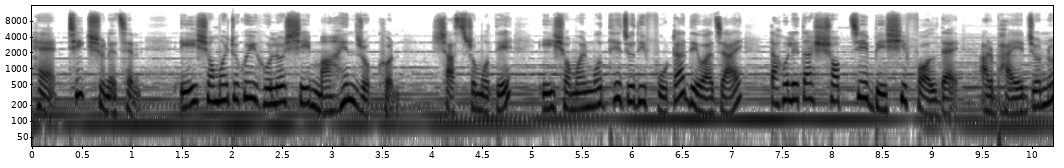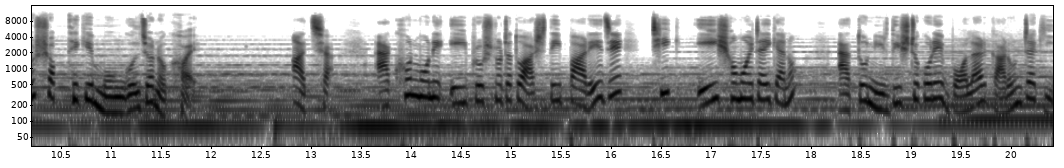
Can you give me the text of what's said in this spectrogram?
হ্যাঁ ঠিক শুনেছেন। এই সময়টুকুই হলো সেই মাহেন্দ্রক্ষণ। শাস্ত্রমতে, এই সময়ের মধ্যে যদি ফোটা দেওয়া যায়, তাহলে তার সবচেয়ে বেশি ফল দেয়, আর ভাইয়ের জন্য সবথেকে মঙ্গলজনক হয়। আচ্ছা এখন মনে এই প্রশ্নটা তো আসতেই পারে যে ঠিক এই সময়টাই কেন? এত নির্দিষ্ট করে বলার কারণটা কি?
